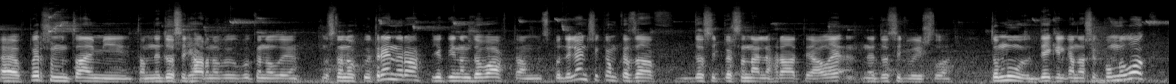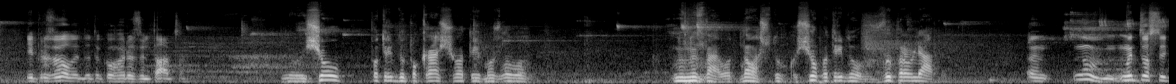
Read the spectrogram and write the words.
Е, В першому таймі там не досить гарно виконали установку тренера, який нам давав, там з подолянчиком казав, досить персонально грати, але не досить вийшло. Тому декілька наших помилок і призвели до такого результату. Ну що потрібно покращувати, можливо. Ну не знаю, от на вашу думку, що потрібно виправляти? Е, Ну, ми досить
